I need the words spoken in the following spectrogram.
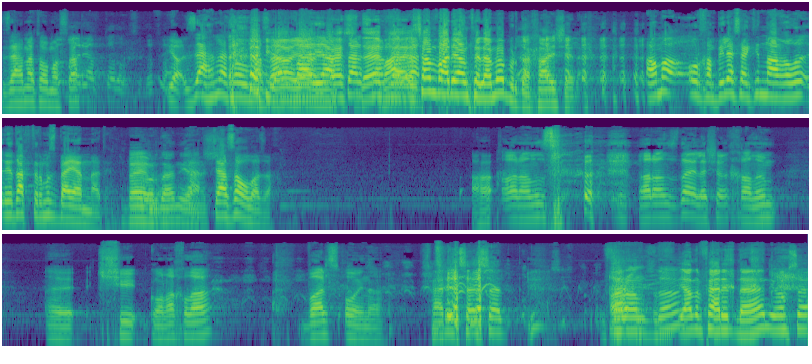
zəhmət olmasa. Variantlar olsa da. Yox, zəhmət olmasa variantlar sən Va- variant- Sən variant eləmə burada, xahiş elə. Amma Orxan biləsən ki, nağılı redaktorumuz bəyənmədi. Oradan Yəni cəza olacaq. Aranız aranızda əyləşən xanım e, kişi qonaqla vals oyna. Fərid sən sən Aranızda, yəni Fəridlə yoxsa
